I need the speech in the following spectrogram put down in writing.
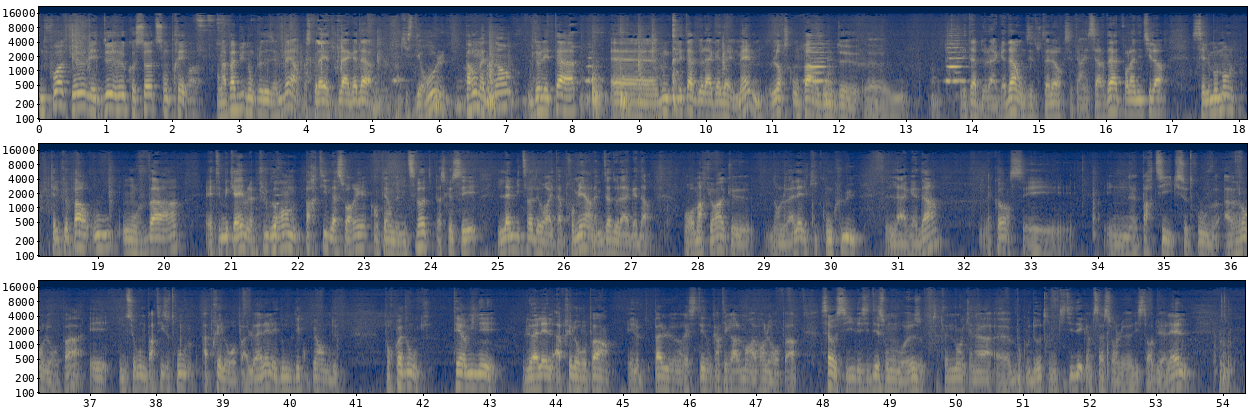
Une fois que les deux kosot sont prêts, on n'a pas bu donc le deuxième verre parce que là il y a toute la Haggadah qui se déroule. Parlons maintenant de l'étape, euh, donc l'étape de la Haggadah elle-même. Lorsqu'on parle donc de euh, l'étape de la Haggadah, on disait tout à l'heure que c'était un Esserdat pour la Netila. C'est le moment quelque part où on va être même la plus grande partie de la soirée en termes de mitzvot parce que c'est la mitzvah de Horaïta première, la mitzvah de la Haggadah. On remarquera que dans le Hallel qui conclut la Haggadah, d'accord, c'est une partie qui se trouve avant le repas et une seconde partie qui se trouve après le repas. Le Hallel est donc découpé en deux. Pourquoi donc terminer le Hallel après le repas et ne pas le réciter donc intégralement avant le repas? Ça aussi, les idées sont nombreuses. Certainement qu'il y en a euh, beaucoup d'autres. Une petite idée comme ça sur l'histoire du Hallel.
